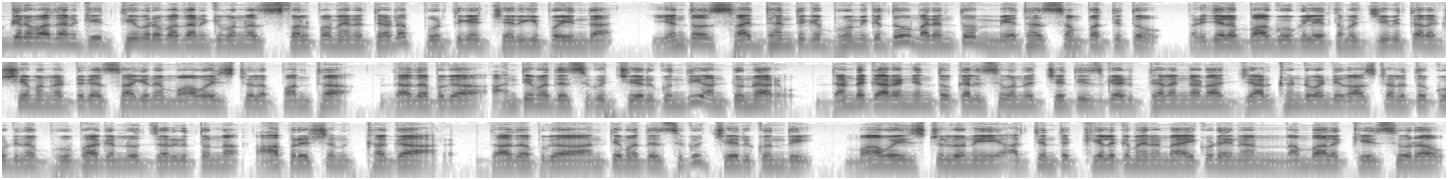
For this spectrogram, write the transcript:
ఉగ్రవాదానికి తీవ్రవాదానికి ఉన్న స్వల్పమైన తేడా పూర్తిగా చెరిగిపోయిందా? ఎంతో సైద్ధాంతిక భూమికతో మరెంతో మేధా సంపత్తితో ప్రజల బాగోగులే తమ జీవిత లక్ష్యమన్నట్టుగా సాగిన మావోయిస్టుల పంథ దాదాపుగా అంతిమ దశకు చేరుకుంది అంటున్నారు. దండకారణ్యంతో కలిసి ఉన్న ఛత్తీస్గఢ్ తెలంగాణ జార్ఖండ్ వంటి రాష్ట్రాలతో కూడిన భూభాగంలో జరుగుతున్న ఆపరేషన్ ఖగార్ దాదాపుగా అంతిమ దశకు చేరుకుంది. మావోయిస్టులోని అత్యంత కీలకమైన నాయకుడైన నంబాల కేశవరావు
